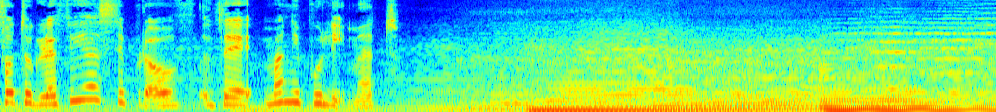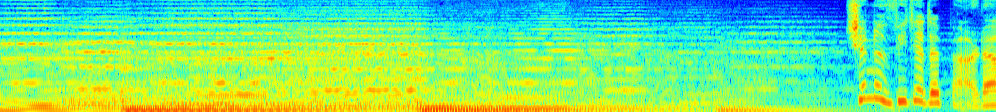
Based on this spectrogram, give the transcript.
Fotografia si provë dhe manipulimet. Që në vitet e para,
